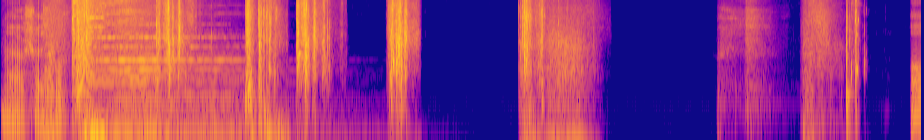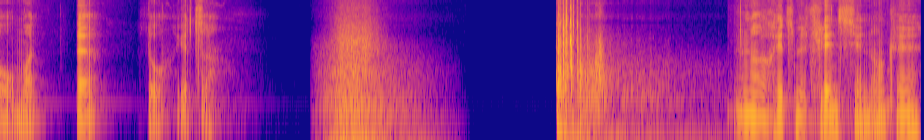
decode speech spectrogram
Naja, scheiß drauf. Oh Mann. Äh, so, jetzt. äh. Ach, jetzt mit Pflänzchen, okay.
